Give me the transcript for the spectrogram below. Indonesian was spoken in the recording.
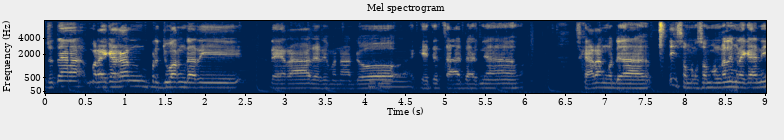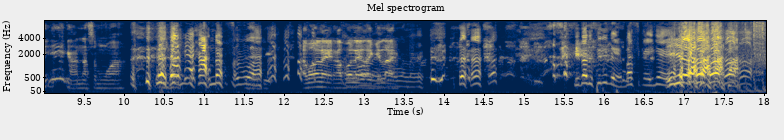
Maksudnya mereka kan berjuang dari daerah dari Manado, Hmm. gadget seadanya. Sekarang udah, ih sombong-sombong kali mereka ini, ih ngana semua. Anda semua. Gak boleh, gak boleh Nggak lagi nggak live. Kita di sini bebas kayaknya ya.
